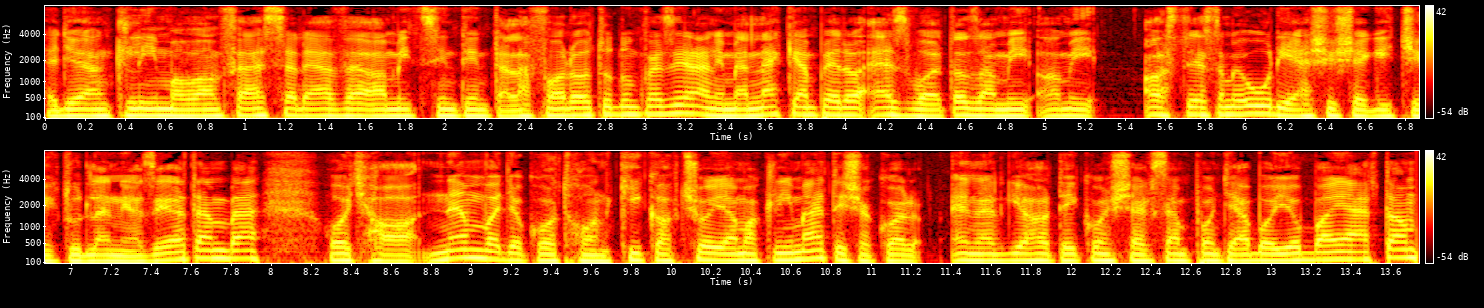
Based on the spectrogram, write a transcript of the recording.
egy olyan klíma van felszerelve, amit szintén telefonról tudunk vezérelni, mert nekem például ez volt az, ami, ami azt érzem, hogy óriási segítség tud lenni az életemben, hogyha nem vagyok otthon, kikapcsoljam a klímát, és akkor energiahatékonyság szempontjából jobban jártam,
